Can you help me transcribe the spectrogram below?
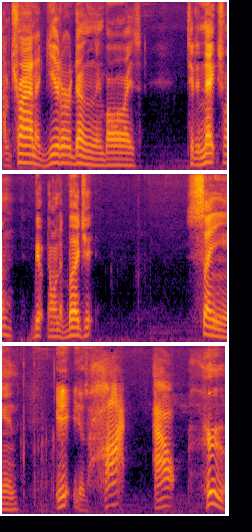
I'm trying to get her done, boys. To the next one, built on the budget, saying it is hot out here.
